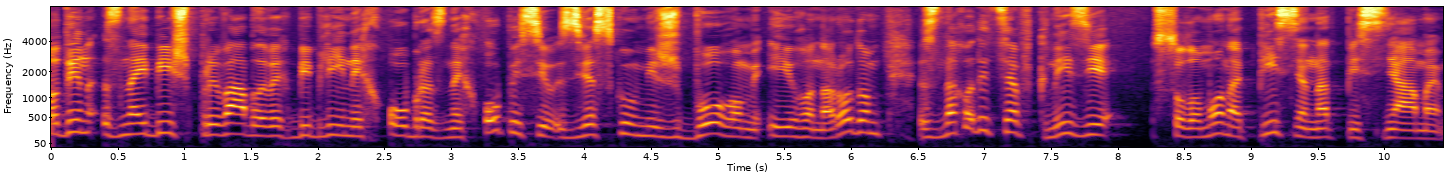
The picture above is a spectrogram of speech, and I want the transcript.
Один з найбільш привабливих біблійних образних описів зв'язку між Богом і його народом знаходиться в книзі Соломона Пісня над піснями.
